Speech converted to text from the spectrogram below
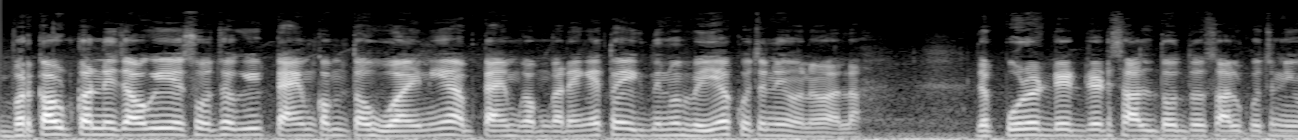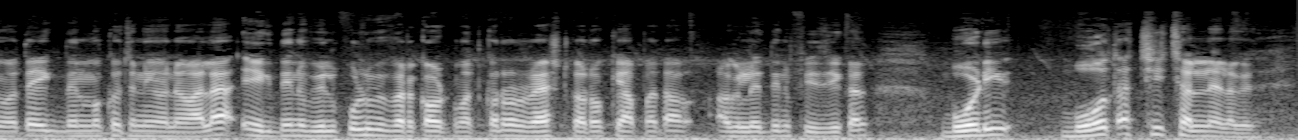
वर्कआउट करने जाओगे, ये सोचोगे टाइम कम तो हुआ ही नहीं है, अब टाइम कम करेंगे तो एक दिन में भैया कुछ नहीं होने वाला। जब पूरे डेढ़ डेढ़ साल दो दो साल कुछ नहीं होता, एक दिन में कुछ नहीं होने वाला, एक दिन बिल्कुल भी वर्कआउट मत करो रेस्ट करो, क्या पता अगले दिन फ़िज़िकल बॉडी बहुत अच्छी चलने लग। जाए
